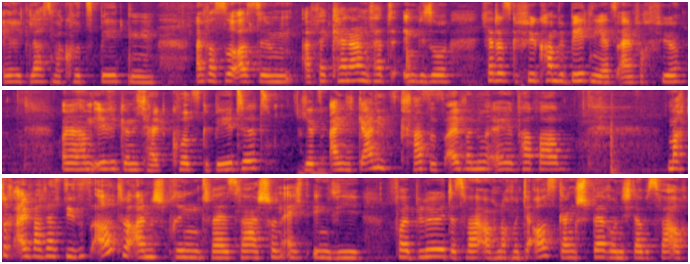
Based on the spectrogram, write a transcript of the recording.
Erik, lass mal kurz beten. Einfach so aus dem Affekt, keine Ahnung, es hat irgendwie so, ich hatte das Gefühl, komm, wir beten jetzt einfach für. Und dann haben Erik und ich halt kurz gebetet. Jetzt mhm. eigentlich gar nichts krasses, einfach nur, ey, Papa, mach doch einfach, dass dieses Auto anspringt, weil es war schon echt irgendwie voll blöd. Das war auch noch mit der Ausgangssperre und ich glaube, es war auch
